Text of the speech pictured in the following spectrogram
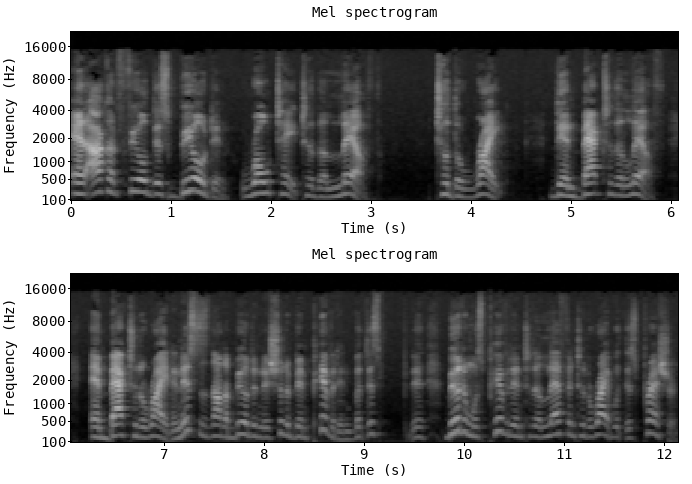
And I could feel this building rotate to the left, to the right, then back to the left and back to the right. And this is not a building that should have been pivoting, but this building was pivoting to the left and to the right with this pressure.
